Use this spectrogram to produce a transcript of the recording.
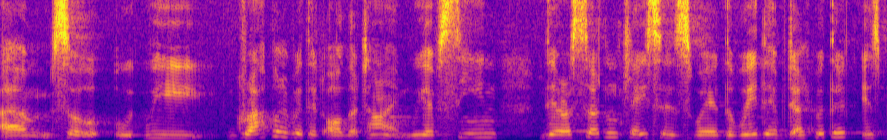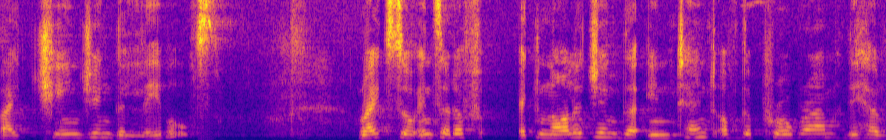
Um, so we grapple with it all the time. We have seen there are certain places where the way they have dealt with it is by changing the labels, right? So instead of acknowledging the intent of the program, they have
